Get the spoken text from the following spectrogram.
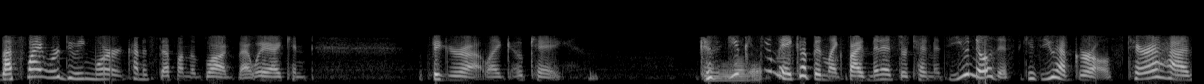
That's why we're doing more kind of stuff on the blog. That way I can figure out like okay. Because you can it. do makeup in like five minutes or ten minutes. You know this because you have girls. Tara has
